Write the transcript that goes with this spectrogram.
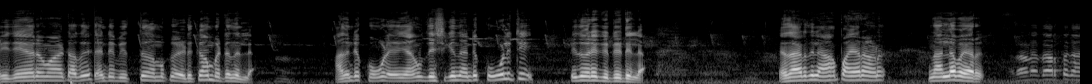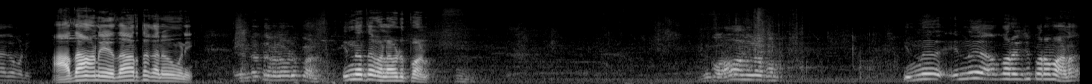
വിജയകരമായിട്ട് അത് അതിന്റെ വിത്ത് നമുക്ക് എടുക്കാൻ പറ്റുന്നില്ല. അതിന്റെ ക്വാളി ഞാൻ ഉദ്ദേശിക്കുന്നത് അതിന്റെ ക്വാളിറ്റി ഇതുവരെ കിട്ടിയിട്ടില്ല. യഥാർത്ഥത്തിൽ ആ പയറാണ് നല്ല പയർ അതാണ് യഥാർത്ഥ കനകമണി. ഇന്നത്തെ വിളവെടുപ്പാണ്. ഇന്നത്തെ വിളവെടുപ്പാണ്. ഇത് കുറവാണല്ലോ അപ്പം. ഇന്ന് ഇന്ന് കുറച്ച് കുറവാണ്.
